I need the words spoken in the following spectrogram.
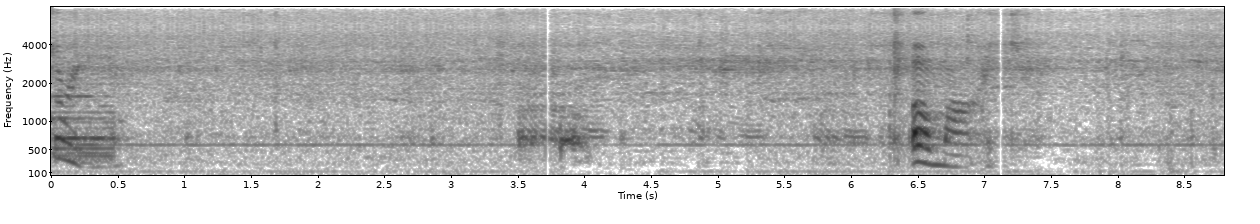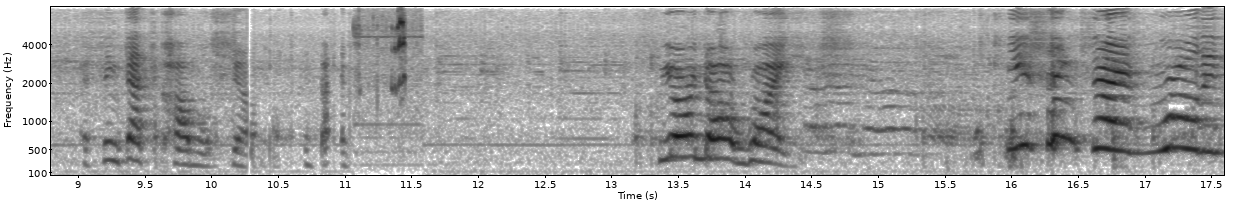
Three. Oh my. I think that's cobblestone. We are not right. You think that world is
